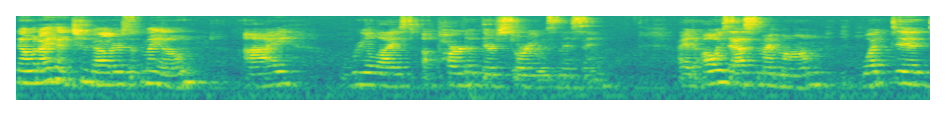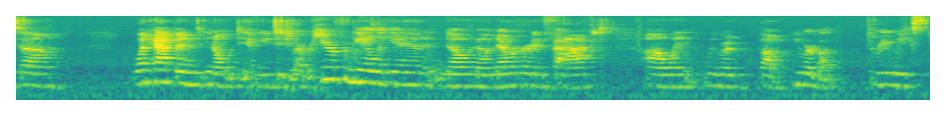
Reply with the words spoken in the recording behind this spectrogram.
Now, when I had two daughters of my own, I realized a part of their story was missing. I had always asked my mom, what did, uh, what happened, you know, have you, did you ever hear from Gail again? And no, no, never heard. In fact, uh, when we were about, you were about three weeks,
